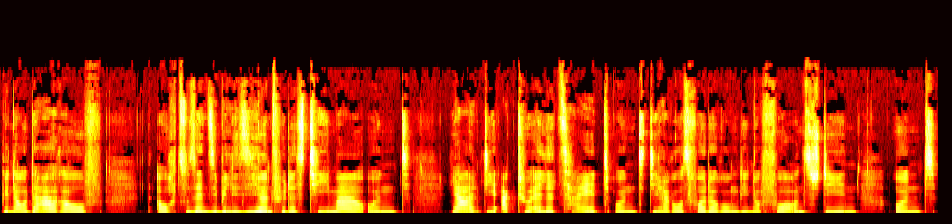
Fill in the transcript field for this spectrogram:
genau darauf, auch zu sensibilisieren für das Thema und ja, die aktuelle Zeit und die Herausforderungen, die noch vor uns stehen und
